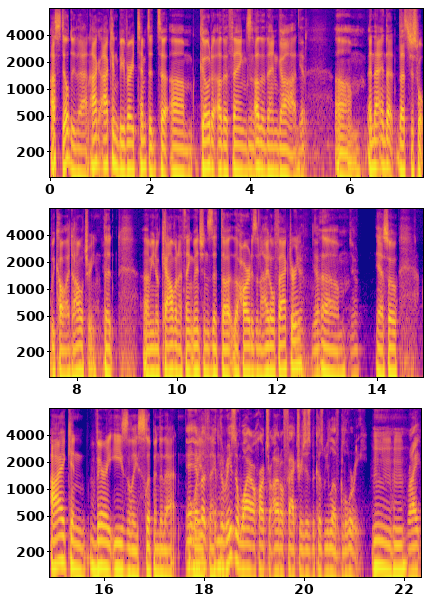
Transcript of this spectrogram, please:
I still do that. I, I can be very tempted to um, go to other things other than God. Mm. Yep. um, and that and that that's just what we call idolatry. That um, you know, Calvin I think mentions that the the heart is an idol factory. Yeah. Um, Yeah. yeah. So I can very easily slip into that And, way and, look, and the reason why our hearts are idol factories is because we love glory, mm-hmm. right?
